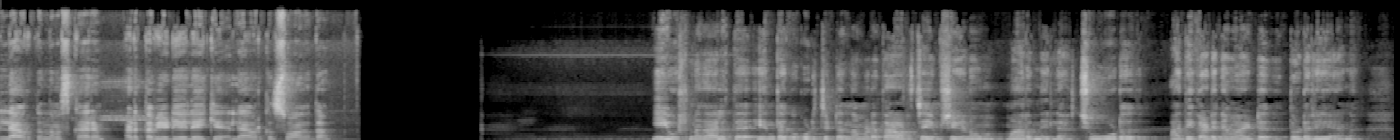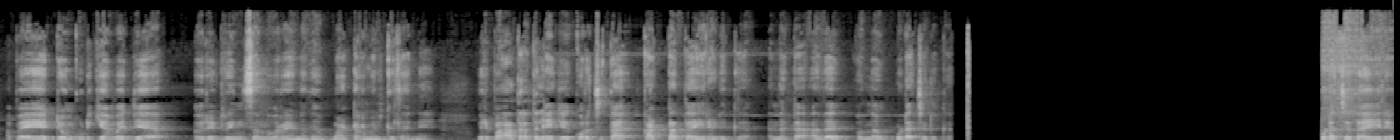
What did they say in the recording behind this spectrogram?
എല്ലാവർക്കും നമസ്കാരം. അടുത്ത വീഡിയോയിലേക്ക് എല്ലാവർക്കും സ്വാഗതം. ഈ ഉഷ്ണകാലത്ത് എന്തൊക്കെ കുടിച്ചിട്ടും നമ്മുടെ തളർച്ചയും ക്ഷീണവും മാറുന്നില്ല. ചൂട് അതികഠിനമായിട്ട് തുടരുകയാണ്. അപ്പോൾ ഏറ്റവും കുടിക്കാൻ പറ്റിയ ഒരു ഡ്രിങ്ക്സ് എന്ന് പറയുന്നത് ബട്ടർ മിൽക്ക് തന്നെ. ഒരു പാത്രത്തിലേക്ക് കുറച്ച് ത കട്ട തൈരെടുക്കുക. എന്നിട്ട് അത് ഒന്ന് ഉടച്ചെടുക്കുക. ഉടച്ച തൈര്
